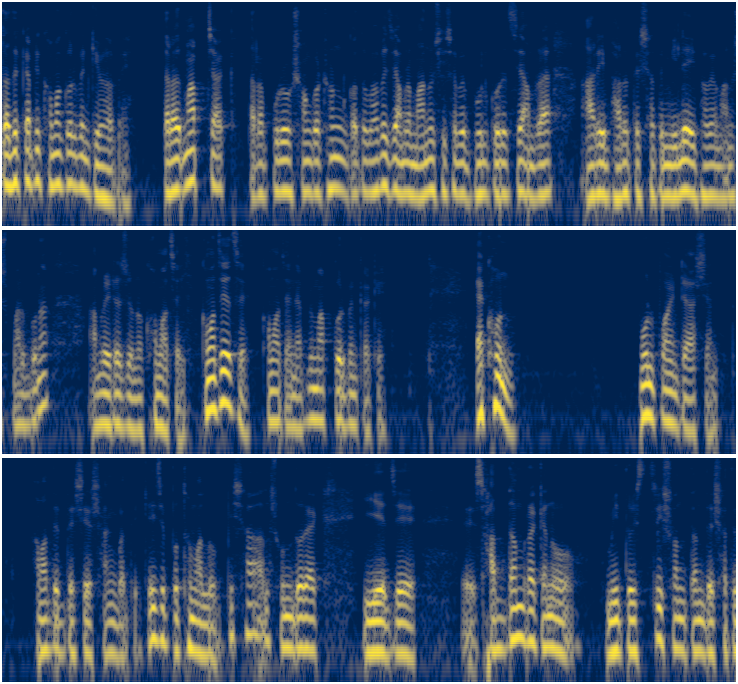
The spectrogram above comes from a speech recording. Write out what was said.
তাদেরকে আপনি ক্ষমা করবেন কীভাবে? তারা মাপ চাক, তারা পুরো সংগঠনগতভাবে যে আমরা মানুষ হিসাবে ভুল করেছি, আমরা আর এই ভারতের সাথে মিলে এইভাবে মানুষ মারবো না, আমরা এটার জন্য ক্ষমা চাই। ক্ষমা চেয়েছে? ক্ষমা চাই না আপনি মাপ করবেন কাকে? এখন মূল পয়েন্টে আসেন। আমাদের দেশের সাংবাদিক, এই যে প্রথম আলো, বিশাল সুন্দর এক ইয়ে যে সাদ্দামরা কেন মৃত স্ত্রী সন্তানদের সাথে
